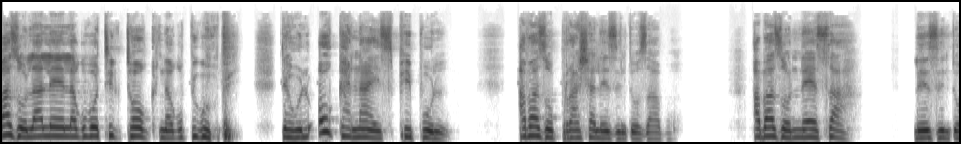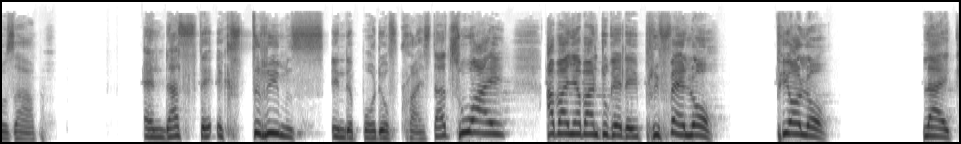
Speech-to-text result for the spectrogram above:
Bazolalela kubo TikTok. They will organize people abazobrasha lezinto zabo. Abazonesa lezinto zabo. And that's the extremes in the body of Christ. That's why abanye abantu ke they prefer law, pure law. Like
